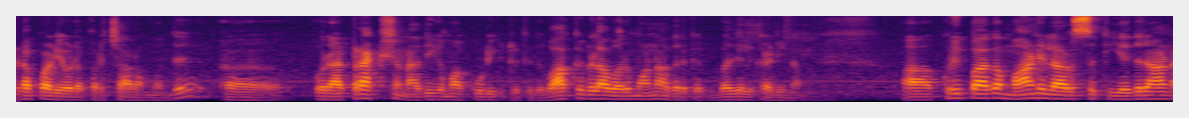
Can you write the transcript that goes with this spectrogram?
எடப்பாடியோட பிரச்சாரம் வந்து ஒரு அட்ராக்ஷன் அதிகமாக கூடிக்கிட்டு இருக்குது. வாக்குகளாக வருமானம் அதற்கு பதில் கடினம். குறிப்பாக மாநில அரசுக்கு எதிரான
